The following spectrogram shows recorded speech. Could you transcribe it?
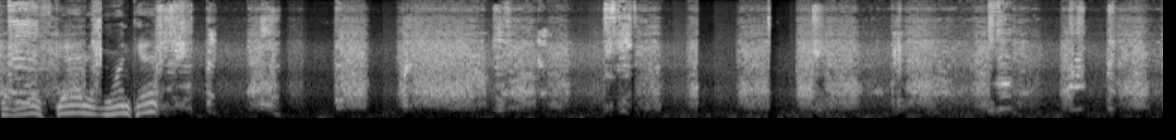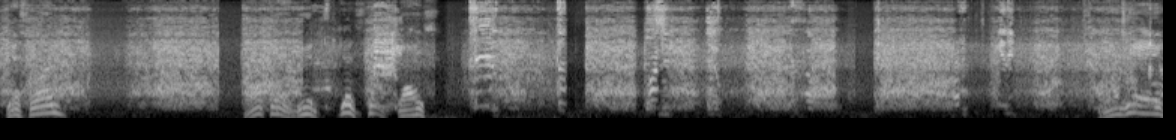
So one can and one can't? Just one? Okay, good, good stuff, guys. Okay.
